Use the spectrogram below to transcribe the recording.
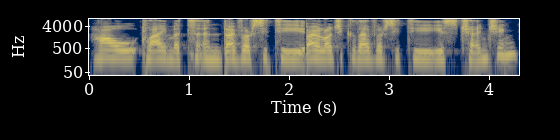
how climate and diversity, biological diversity is changing.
